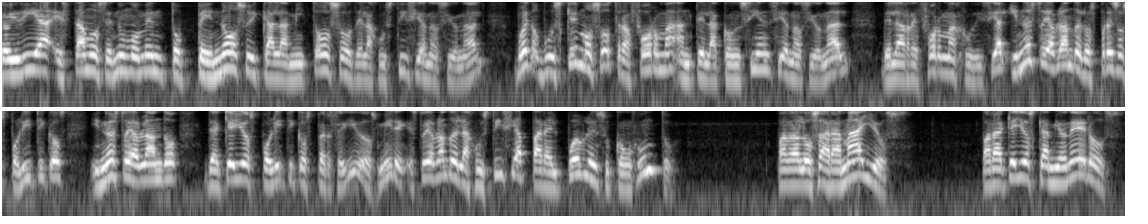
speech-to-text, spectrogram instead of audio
hoy día estamos en un momento penoso y calamitoso de la justicia nacional, bueno, busquemos otra forma ante la conciencia nacional de la reforma judicial. Y no estoy hablando de los presos políticos y no estoy hablando de aquellos políticos perseguidos. Miren, estoy hablando de la justicia para el pueblo en su conjunto, para los aramayos, para aquellos camioneros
